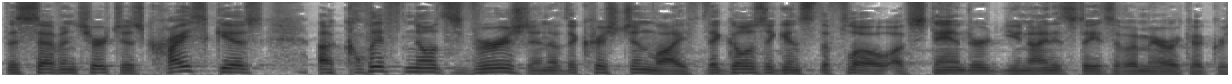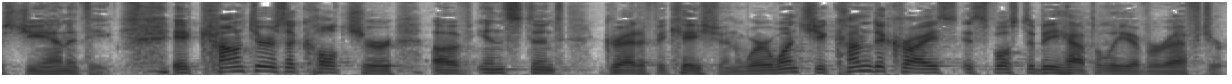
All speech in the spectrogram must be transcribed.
the seven churches, Christ gives a Cliff Notes version of the Christian life that goes against the flow of standard United States of America Christianity. It counters a culture of instant gratification, where once you come to Christ, it's supposed to be happily ever after.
